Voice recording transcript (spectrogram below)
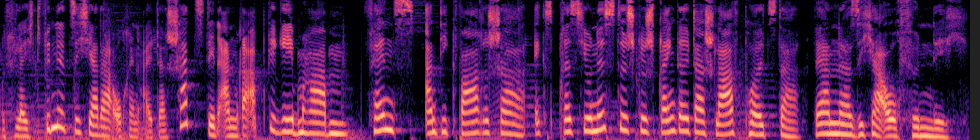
und vielleicht findet sich ja da auch ein alter Schatz, den andere abgegeben haben. Fans antiquarischer, expressionistisch gesprenkelter Schlafpolster werden da sicher auch fündig.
